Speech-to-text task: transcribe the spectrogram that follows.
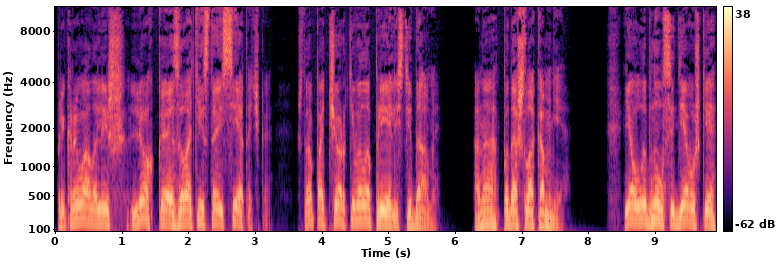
прикрывала лишь легкая золотистая сеточка, что подчеркивала прелести дамы. Она подошла ко мне. Я улыбнулся девушке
